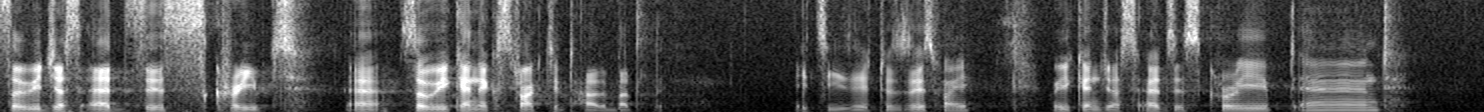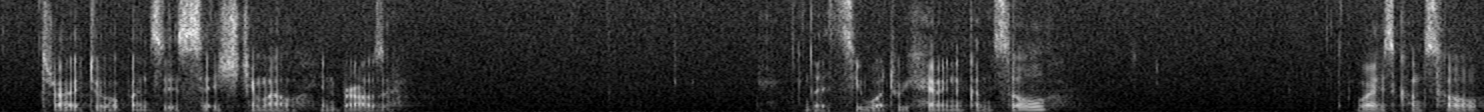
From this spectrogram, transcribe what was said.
So we just add this script. Uh, so we can extract it out, but it's easier to this way. We can just add this script and try to open this HTML in browser. Let's see what we have in the console. Where is console?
